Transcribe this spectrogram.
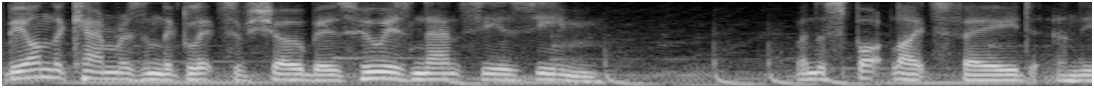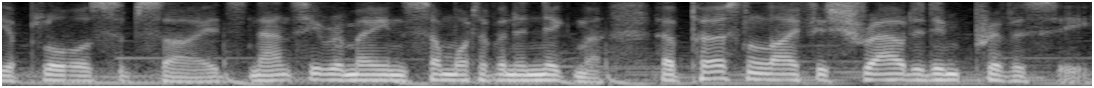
Beyond the cameras and the glitz of showbiz, who is Nancy Isime? When the spotlights fade and the applause subsides, Nancy remains somewhat of an enigma. Her personal life is shrouded in privacy,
